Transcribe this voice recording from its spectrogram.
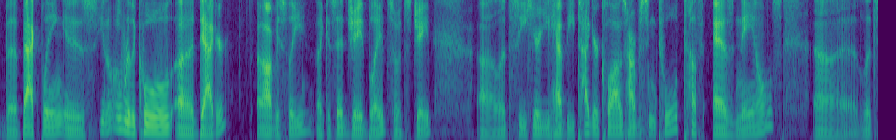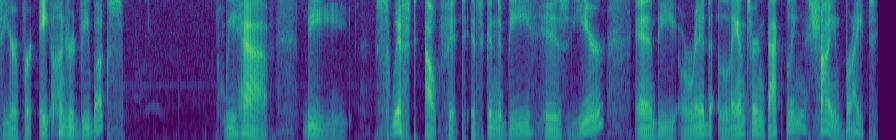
The back bling is you know a really cool uh, dagger. Obviously, like I said, jade blade, so it's jade. Uh, let's see here. You have the Tiger Claws harvesting tool, tough as nails. Uh, let's see here for 800 V bucks. We have the Swift outfit. It's going to be his year and the red lantern back bling shine bright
